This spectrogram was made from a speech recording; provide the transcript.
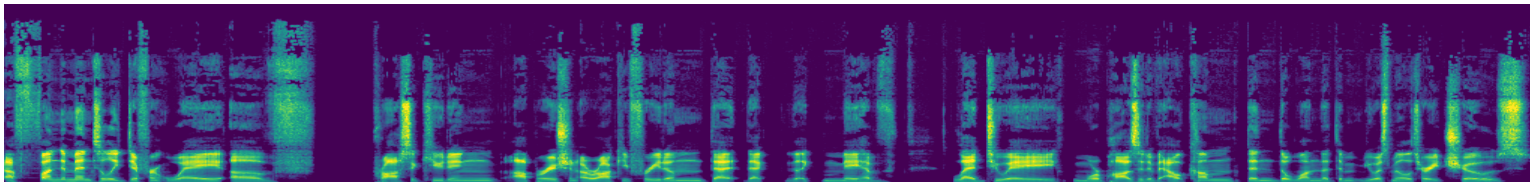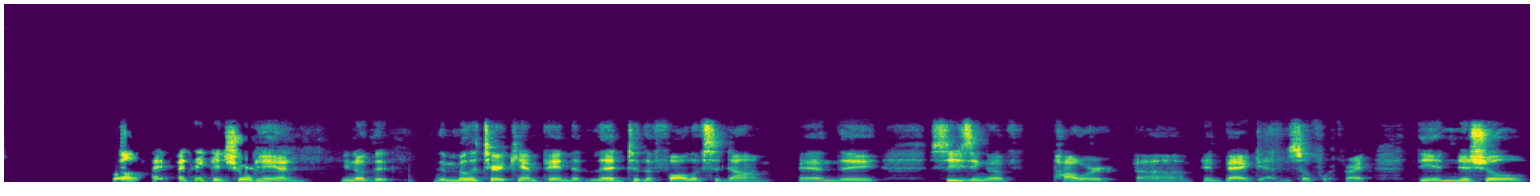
a fundamentally different way of prosecuting Operation Iraqi Freedom that, that like may have led to a more positive outcome than the one that the U.S. military chose? Well, I, I think in shorthand, you know, the, the military campaign that led to the fall of Saddam and the seizing of power uh, in Baghdad and so forth, right? The initial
